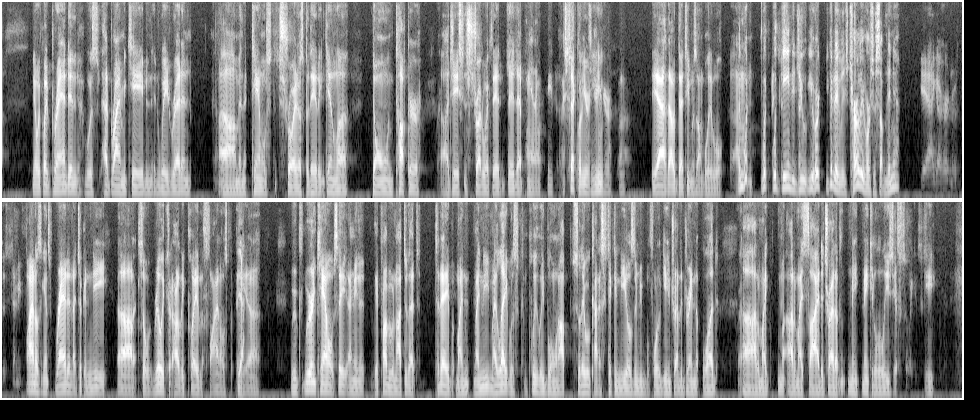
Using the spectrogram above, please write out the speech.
You know, we played Brandon. Was had Bryan McCabe and, and Wade Redden. Um, and the Camels destroyed us, but they had Ginla, Doan, Tucker, uh, Jason Strudwick. They had, they had that power. My second year, team. Uh, yeah, that that team was unbelievable. And what um, what what game did you you hurt? You got a Charlie horse or something, didn't you? Yeah, I got hurt in semifinals against Brandon. I took a knee, uh, right. so really could hardly play in the finals. But they, yeah, uh, we, we were in Kamloops State. I mean, it, they probably would not do that today, but my my knee, my leg was completely blown up. So they were kind of sticking needles in me before the game, trying to drain the blood uh, out of my out of my side to try to make make it a little easier so I can skate.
